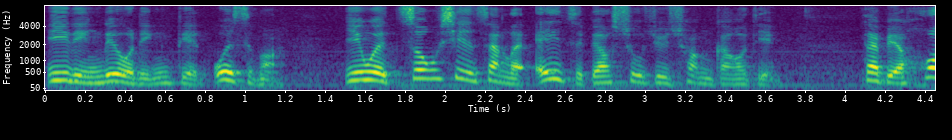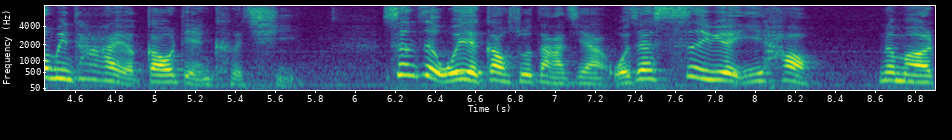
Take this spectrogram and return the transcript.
一零六零点。为什么？因为周线上的 A 指标数据创高点，代表后面它还有高点可期。甚至我也告诉大家，我在四月一号，那么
